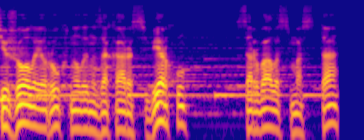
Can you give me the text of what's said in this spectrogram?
Что-то тяжелое рухнуло на Захара сверху, сорвало с моста.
